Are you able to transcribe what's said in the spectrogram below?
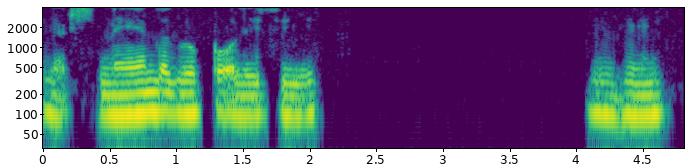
Let's name the group policy. Mm -hmm.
